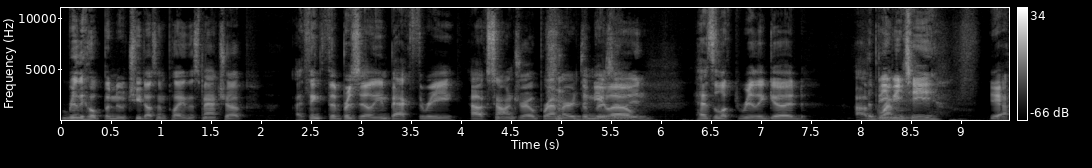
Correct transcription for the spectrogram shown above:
really hope Bonucci doesn't play in this matchup. I think the Brazilian back three, Alex Sandro, Bremer, Danilo, Brazilian- has looked really good. Uh, the Bremer- BBT. Yeah.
